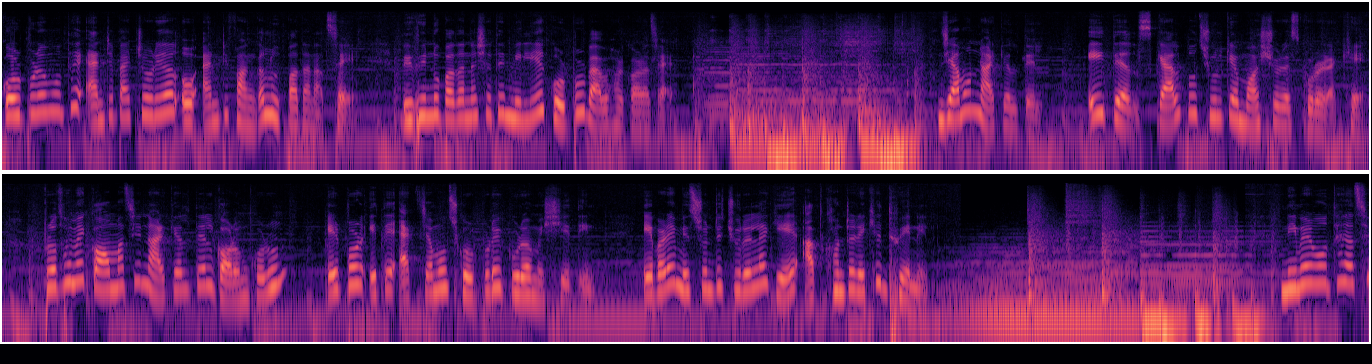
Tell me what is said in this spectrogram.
কর্পূরের মধ্যে অ্যান্টিব্যাকটেরিয়াল ও অ্যান্টিফাঙ্গাল উপাদান আছে। বিভিন্ন উপাদানের সাথে মিলিয়ে কর্পূর ব্যবহার করা যায়। যেমন নারকেল তেল। এই তেল স্ক্যাল্প ও চুলকে ময়শ্চারাইজ করে রাখে। প্রথমে কম আঁচে নারকেল তেল গরম করুন, এরপর এতে এক চামচ কর্পূরের গুঁড়ো মিশিয়ে দিন। এবারে মিশ্রণটি চুলে লাগিয়ে আধ ঘণ্টা রেখে ধুয়ে নিন। নিমের মধ্যে আছে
